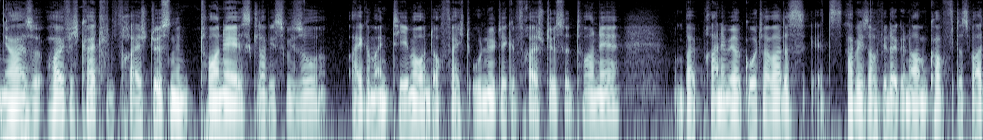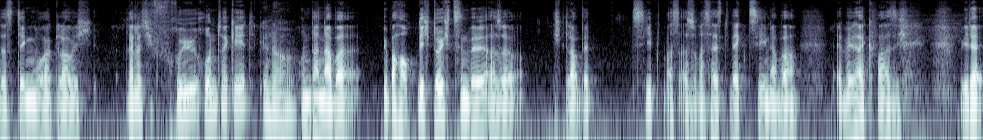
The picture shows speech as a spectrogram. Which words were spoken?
Ja, also Häufigkeit von Freistößen in Tornähe ist, glaube ich, sowieso allgemein Thema und auch vielleicht unnötige Freistöße in Tornähe. Und bei Branimir Gotha war das, jetzt habe ich es auch wieder genau im Kopf, das war das Ding, wo er, glaube ich, relativ früh runtergeht Genau. und dann aber überhaupt nicht durchziehen will. Also ich glaube, er zieht was, also was heißt wegziehen, aber er will halt quasi wieder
